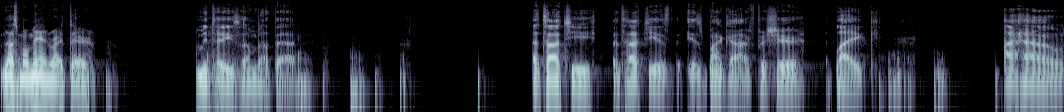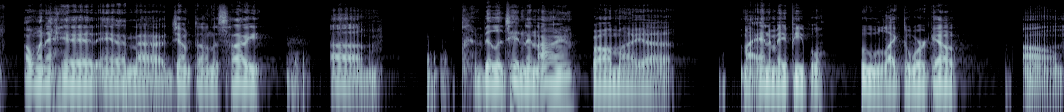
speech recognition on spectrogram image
that's my man right there. Let me tell you something about that. Itachi, Itachi is is my guy for sure. Like, I have, I went ahead and uh, jumped on the site Um, Village Hidden in Iron for all my uh my anime people who like to work out. Um,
